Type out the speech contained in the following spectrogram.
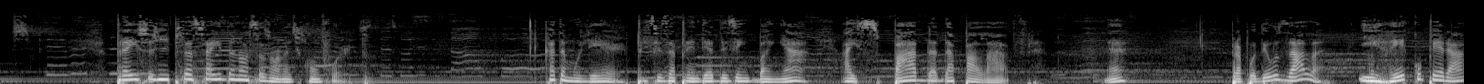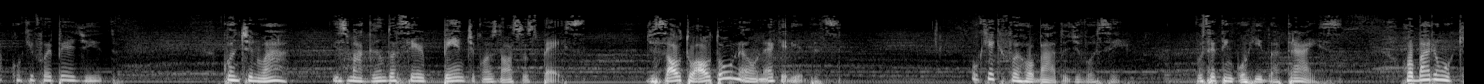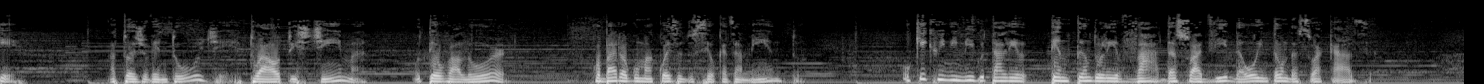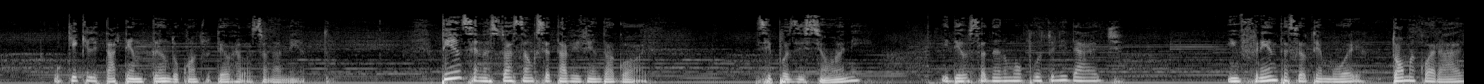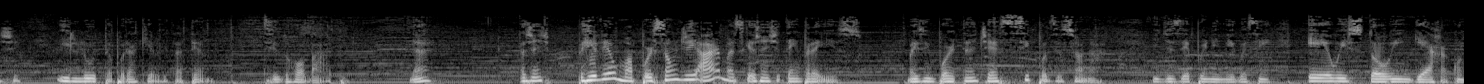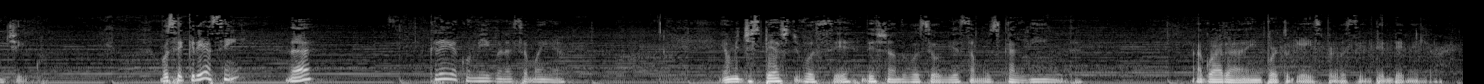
Para isso a gente precisa sair da nossa zona de conforto. Cada mulher precisa aprender a desembanhar a espada da palavra, né? Para poder usá-la e recuperar o que foi perdido. Continuar esmagando a serpente com os nossos pés de salto alto ou não, né, queridas? O que é que foi roubado de você? Você tem corrido atrás? Roubaram o quê? A tua juventude, tua autoestima, o teu valor? Roubaram alguma coisa do seu casamento? O que que o inimigo está le tentando levar da sua vida ou então da sua casa? O que que ele está tentando contra o teu relacionamento? Pense na situação que você está vivendo agora se posicione e Deus está dando uma oportunidade. Enfrenta seu temor, toma coragem e luta por aquilo que está tendo sido roubado, né? A gente revê uma porção de armas que a gente tem para isso, mas o importante é se posicionar e dizer para o inimigo assim: eu estou em guerra contigo. Você crê assim, né? Creia comigo nessa manhã. Eu me despeço de você, deixando você ouvir essa música linda. Agora em português para você entender melhor.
